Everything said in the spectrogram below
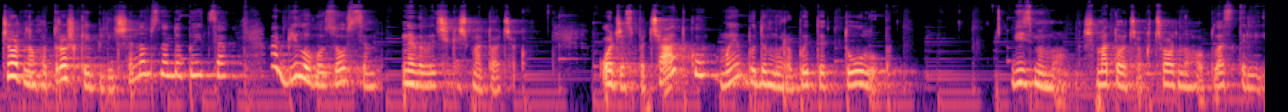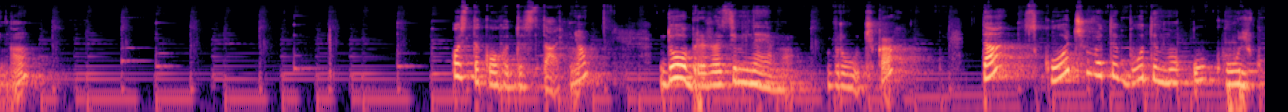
Чорного трошки більше нам знадобиться, а білого зовсім невеличкий шматочок. Отже, спочатку ми будемо робити тулуб. Візьмемо шматочок чорного пластиліну. Ось такого достатньо. Добре розімнемо в ручках та скочувати будемо у кульку.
